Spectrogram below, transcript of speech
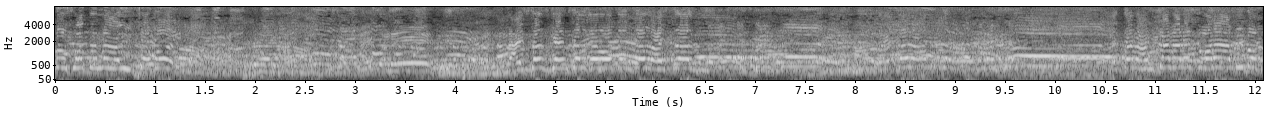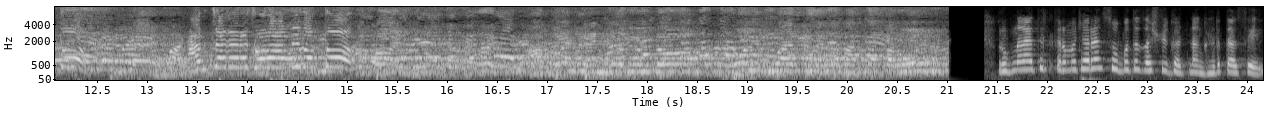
डॉक्टर रुग्णालयातील कर्मचाऱ्यांसोबतच अशी घटना घडत असेल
